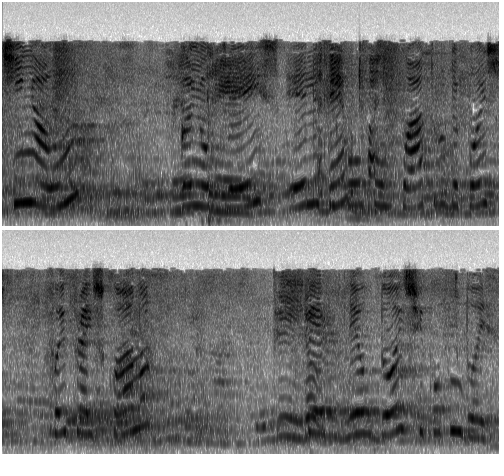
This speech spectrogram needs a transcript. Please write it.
tinha um, ganhou três, ele é ficou com quatro, depois foi para a escola, perdeu dois, ficou com dois.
